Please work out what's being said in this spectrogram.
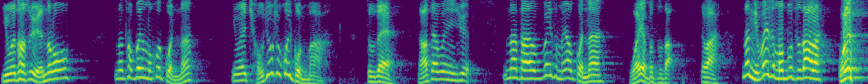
因为它是圆的喽。那它为什么会滚呢？因为球就是会滚嘛，对不对？然后再问一句，那它为什么要滚呢？我也不知道，对吧？那你为什么不知道呢？滚，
